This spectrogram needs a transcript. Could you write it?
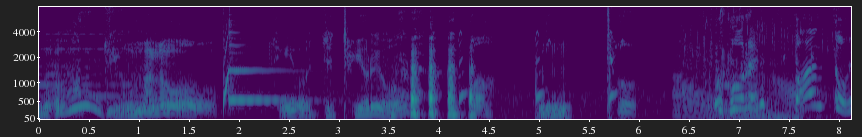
なんでやんないの。次は絶対やるよ。あうんと。俺バント下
